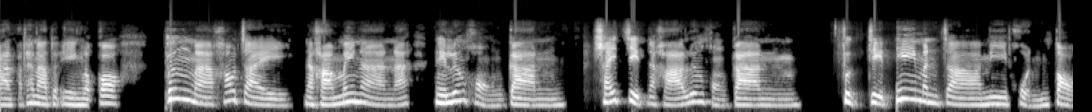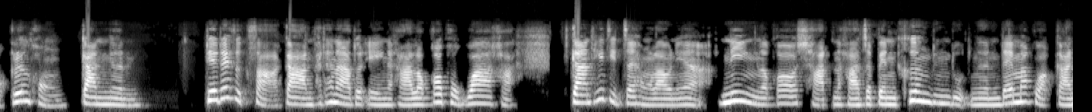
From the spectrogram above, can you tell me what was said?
การพัฒนาตัวเอง แล้วก็เพิ่งมาเข้าใจนะคะ ไม่นานนะ ในเรื่องของการใช้จิตนะคะ เรื่องของการฝึกจิตที่มันจะมีผลต่อเรื่องของการเงิน เดียได้ศึกษาการพัฒนาตนเองนะคะแล้วก็พบว่าค่ะ การที่จิตใจของเราเนี่ยนิ่งแล้วก็ชัดนะคะ จะเป็นเครื่องดึงดูดเงินได้มากกว่าการ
